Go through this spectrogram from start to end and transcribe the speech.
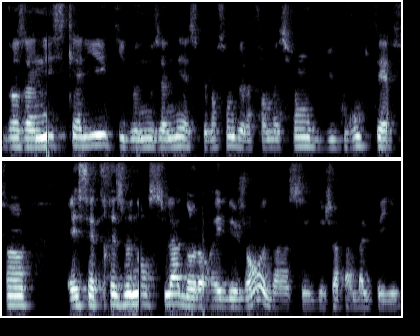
dans un escalier qui doit nous amener à ce que l'ensemble de l'information du groupe TF1 ait cette résonance-là dans l'oreille des gens, eh ben c'est déjà pas mal payé.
